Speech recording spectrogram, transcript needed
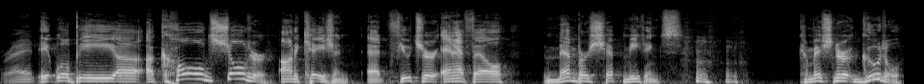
Right. It will be uh, a cold shoulder on occasion at future NFL membership meetings. Commissioner Goodell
